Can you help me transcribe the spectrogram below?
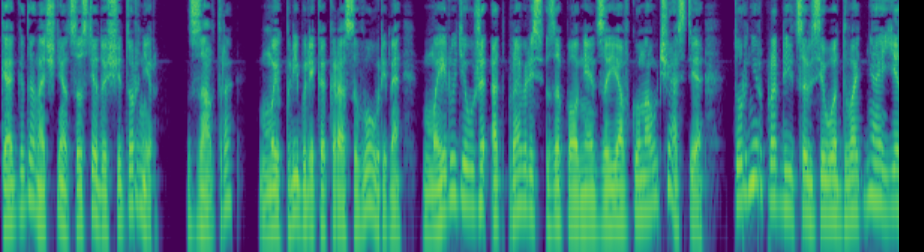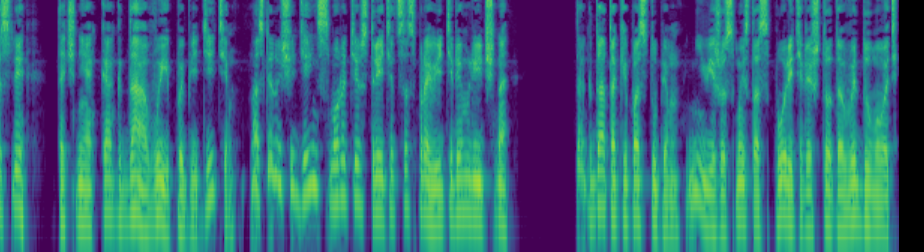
Когда начнется следующий турнир? Завтра?» Мы прибыли как раз вовремя. Мои люди уже отправились заполнять заявку на участие. Турнир продлится всего два дня, если... Точнее, когда вы победите, на следующий день сможете встретиться с правителем лично. Тогда так и поступим. Не вижу смысла спорить или что-то выдумывать.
